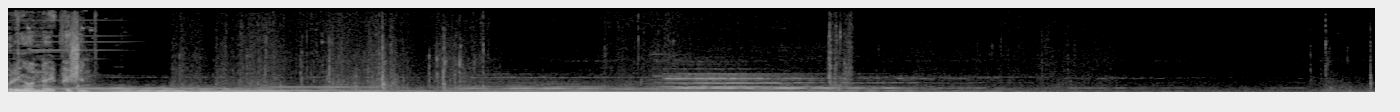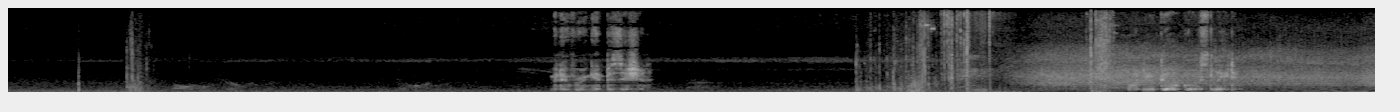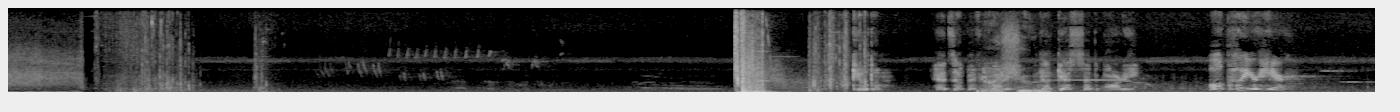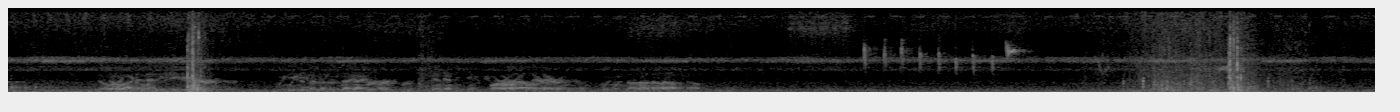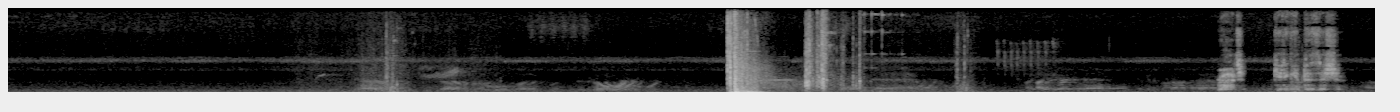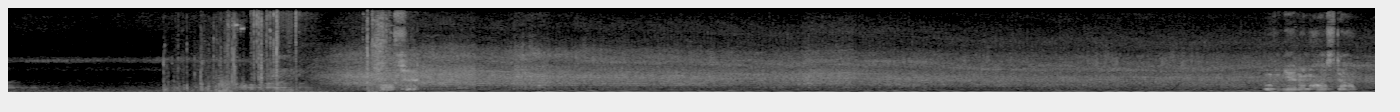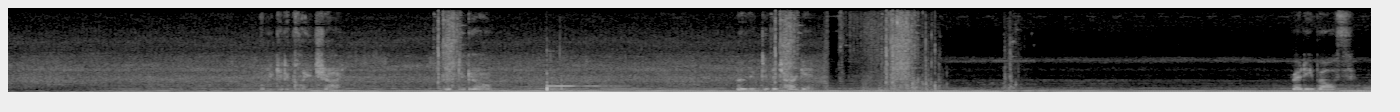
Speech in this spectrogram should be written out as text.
Putting on night vision. Maneuvering in position. Shooting. Got guests at the party. All clear here. Raj, getting in position. All set. Let me get a clean shot. Good to go. Moving to the target. Ready, boss.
